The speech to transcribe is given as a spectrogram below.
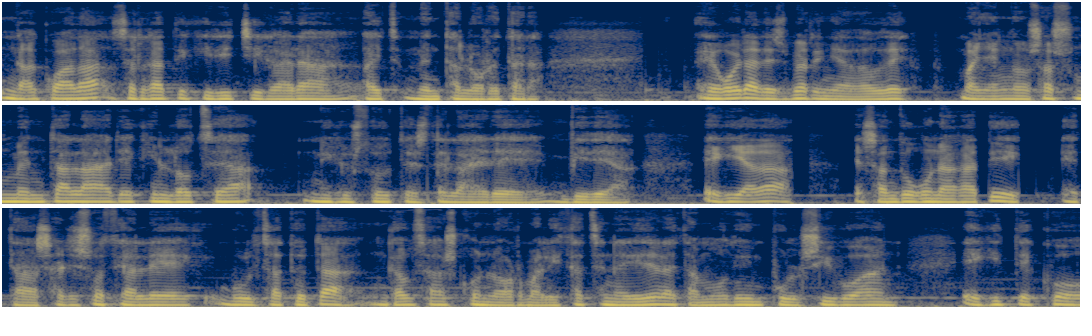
Gakoa da, zergatik iritsi gara gaitz mental horretara. Egoera desberdina daude, baina osasun mentalarekin lotzea nik uste dut ez dela ere bidea. Egia da, esan dugunagatik eta sare sozialek bultzatuta gauza asko normalizatzen ari dela eta modu impulsiboan egiteko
